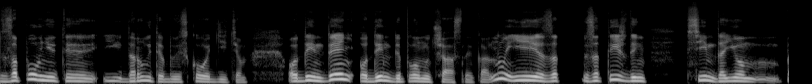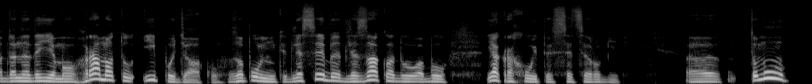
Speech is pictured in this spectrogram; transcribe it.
заповнюйте і даруйте обов'язково дітям. Один день, один диплом учасника. Ну і за, за тиждень всім даємо, надаємо грамоту і подяку. Заповнюйте для себе, для закладу або як рахуєте, все це робіть. Е, тому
